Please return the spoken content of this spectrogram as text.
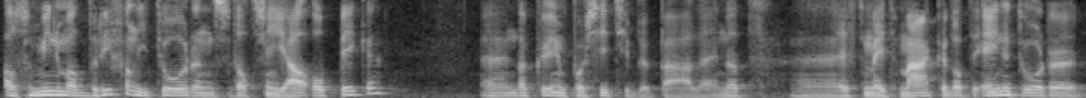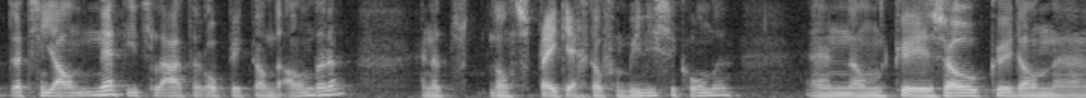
als er minimaal drie van die torens dat signaal oppikken... En dan kun je een positie bepalen. En dat uh, heeft ermee te maken dat de ene toren het signaal net iets later oppikt dan de andere. En dat, dan spreek je echt over milliseconden. En dan kun je zo, kun je dan, uh,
